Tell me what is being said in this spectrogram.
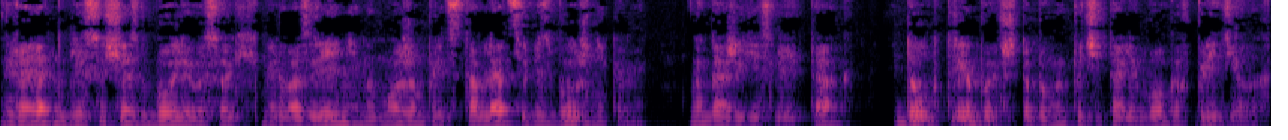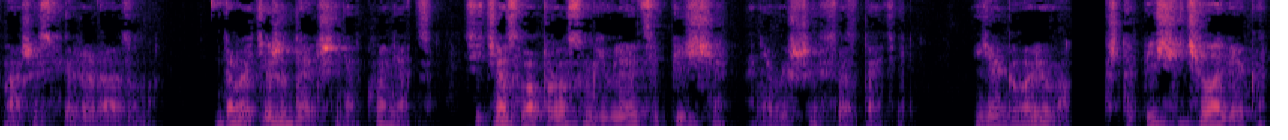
Вероятно, для существ более высоких мировоззрений мы можем представляться безбожниками, но даже если и так, долг требует, чтобы мы почитали Бога в пределах нашей сферы разума. Давайте же дальше не отклоняться. Сейчас вопросом является пища, а не высший создатель. Я говорю вам, что пища человека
